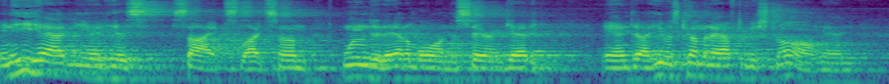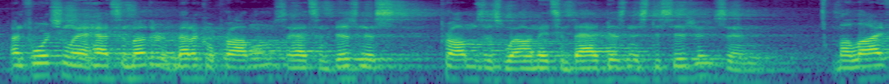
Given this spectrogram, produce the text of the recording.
And he had me in his sights like some wounded animal on the Serengeti. And uh, he was coming after me strong. And unfortunately, I had some other medical problems. I had some business problems as well. I made some bad business decisions. And my life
